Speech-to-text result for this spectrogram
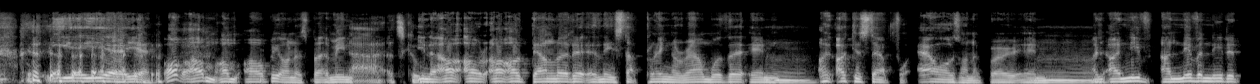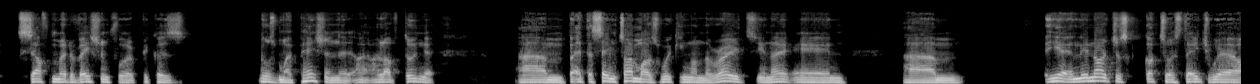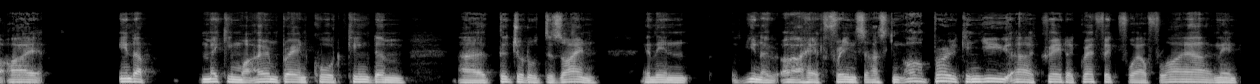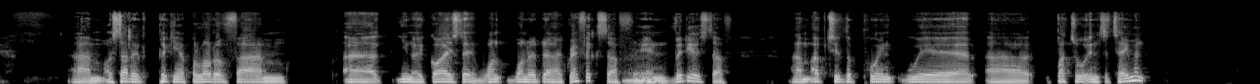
yeah, yeah, yeah. I'll, I'm, I'm, I'll be honest, but I mean, Nah, it's cool. you know, I'll, I'll, I'll I'll download it and then start playing around with it, and Mm, I, I can stay up for hours on it, bro. And mm, I, I never, I never needed self motivation for it because it was my passion. I, I love doing it. Um, but at the same time, I was working on the roads, you know, and um, yeah, and then I just got to a stage where I end up making my own brand called Kingdom uh, Digital Design, and then you know I had friends asking, "Oh, bro, can you uh, create a graphic for our flyer?" And then um, I started picking up a lot of um, uh, you know guys that want, wanted uh, graphic stuff mm. and video stuff, um, up to the point where uh, Entertainment,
